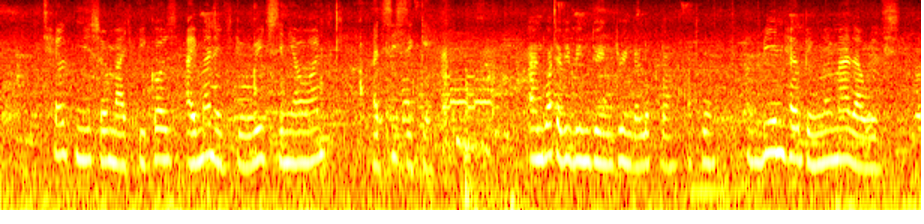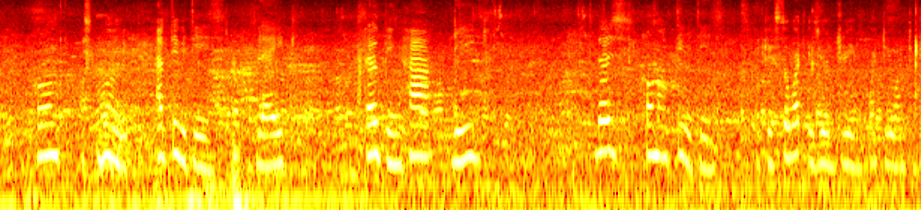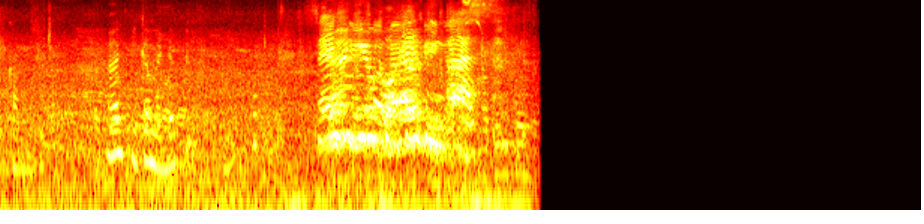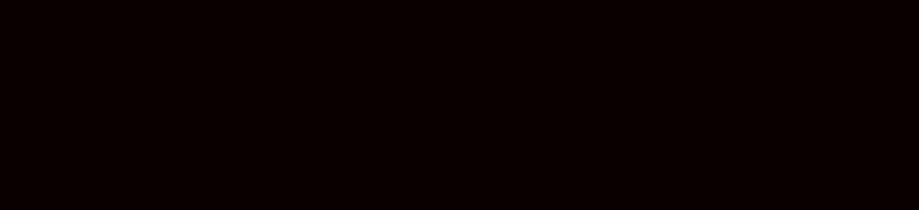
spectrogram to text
It helped me so much because I managed to reach senior one at CCK. And what have you been doing during the lockdown at home? I've been helping my mother with home school activities like helping her dig those home activities. Okay, so what is your dream? What do you want to become in the future? I want to become a doctor. Thank you for helping us.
